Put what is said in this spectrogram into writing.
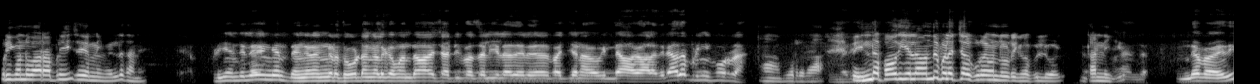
பிடி கொண்டு வர அப்படி செய்யறீங்க இல்லை தானே? அப்படியண்டில இங்க எங்க எங்கட தோட்டங்களுக்கு வந்தா சட்டி பசலியில் அதில் பச்சனை இல்ல காலத்துல அதை பிடிங்கி போடுறேன். ஆ போடுறதா? இந்த பகுதியில வந்து விளைச்சல் குறைவுன்னு சொல்றீங்களா புல்லுகள் தண்ணிக்கு? இந்த- பகுதி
